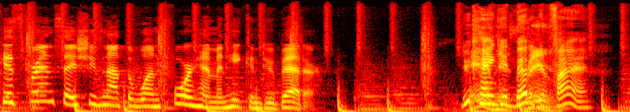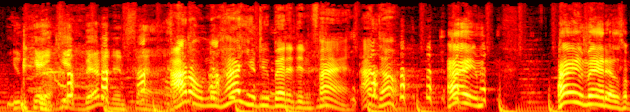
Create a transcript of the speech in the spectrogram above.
His friends say she's not the one for him, and he can do better. You Damn, can't get better than fine. You can't get better than fine. I don't know how you do better than fine. I don't. I ain't, I ain't mad at a,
